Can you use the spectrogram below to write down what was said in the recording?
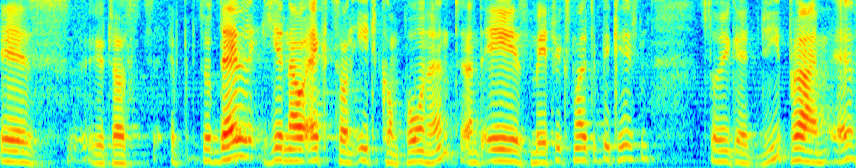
is you just so del here now acts on each component and a is matrix multiplication so you get g prime f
